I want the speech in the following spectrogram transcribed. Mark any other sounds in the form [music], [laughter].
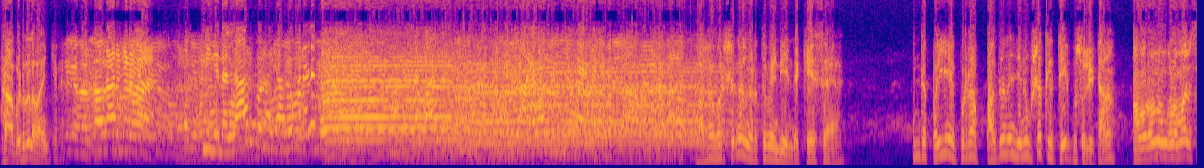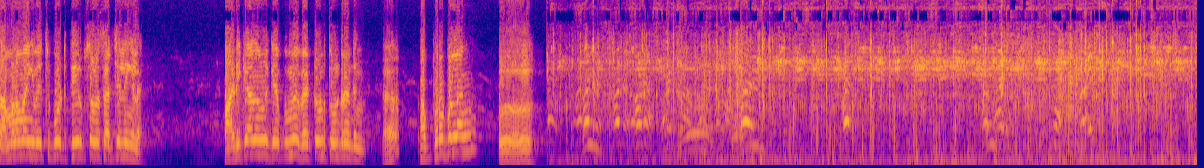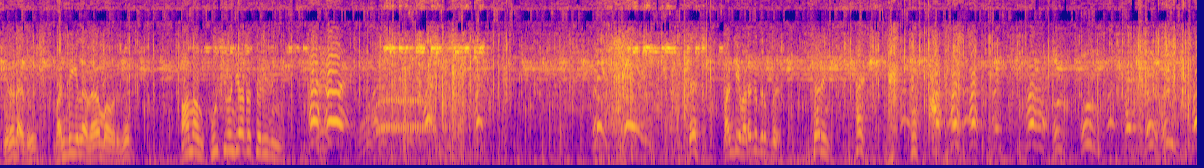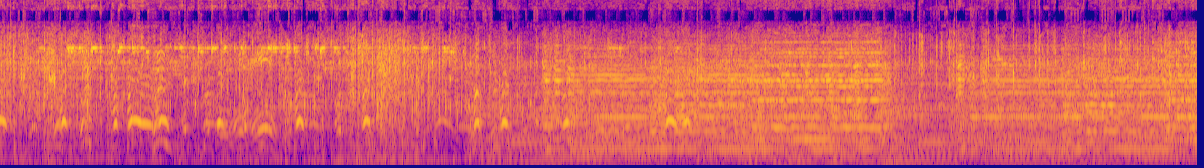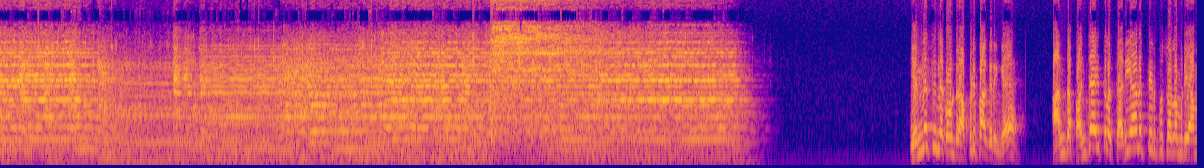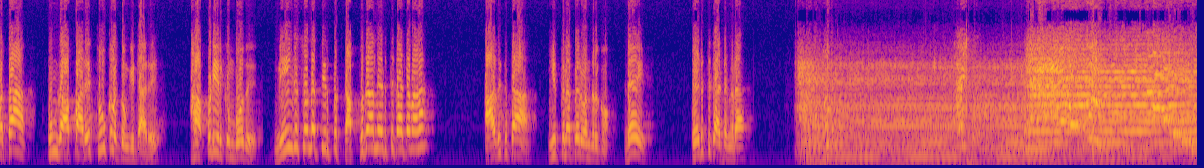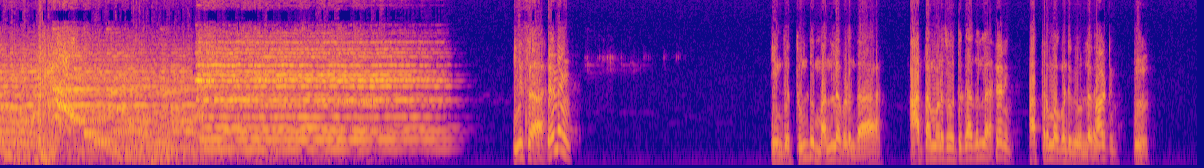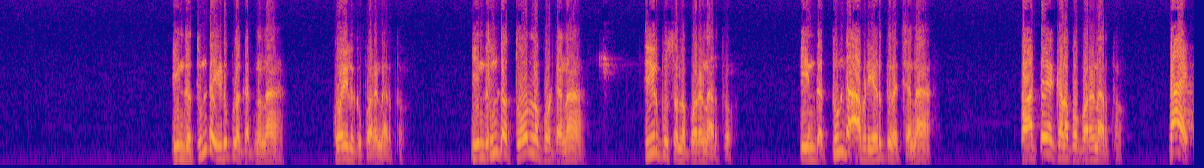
நான் விடுதலை வாங்கிக்கிறேன். நீங்க நல்லா பல வருஷங்கள் நடத்த வேண்டிய இந்த கேஸ இந்த பையன் எப்படிடா பதினஞ்சு நிமிஷத்துல தீர்ப்பு சொல்லிட்டான்? அவர் ஒண்ணு உங்களை மாதிரி சம்பளம் வாங்கி வச்சு போட்டு தீர்ப்பு சொல்ல சர்ச்சை இல்லைங்களே. படிக்காதவங்களுக்கு எப்பவுமே வெட்டொன்னு துண்டுறேன்டுங்க ஆ? என்னடா இது வண்டிகள்லாம் வேகமா வருது ஆமாங்க பூச்சி வண்டியாட்டம் தெரியுதுங்க ஏய், வண்டி வடக்கு திருப்பு சரி என்ன சின்ன கவுண்டர் அப்படி பாக்குறீங்க? அந்த பஞ்சாயத்துல சரியான தீர்ப்பு சொல்ல முடியாம தான் உங்க அப்பாரே தூக்குல தொங்கிட்டாரு. அப்படி இருக்கும்போது நீங்க சொன்ன தீர்ப்பு தப்புதான் எடுத்து காட்ட வேணாம். அதுக்கு தான் இத்தனை பேர் வந்திருக்கோம். டேய் எடுத்து காட்டுங்கடா ஈசா இந்த துண்டு மண்ணுல விழுந்தா ஆத்தா மனசு ஒத்துக்காதுல்ல சரிங்க. பத்திரமா கொண்டு போய் உள்ள. ஆகட்டும். இந்த துண்டை இடுப்புல கட்டினா கோயிலுக்கு போறேன்னு அர்த்தம் இந்த துண்டை தோல்ல போட்டேன்னா தீர்ப்பு சொல்ல போறேன்னு அர்த்தம் இந்த துண்டை அப்படி எடுத்து வச்சேன்னா பட்டைய கலப்ப போறேன்னு அர்த்தம் டேய்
